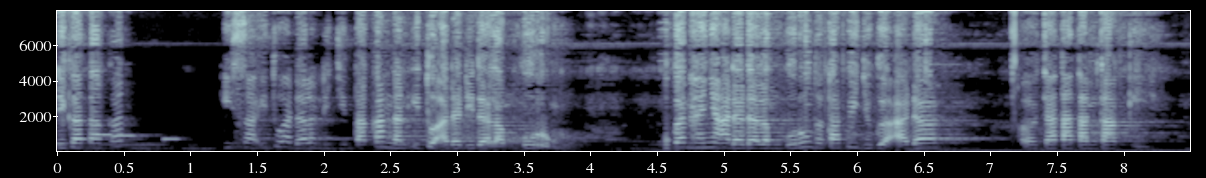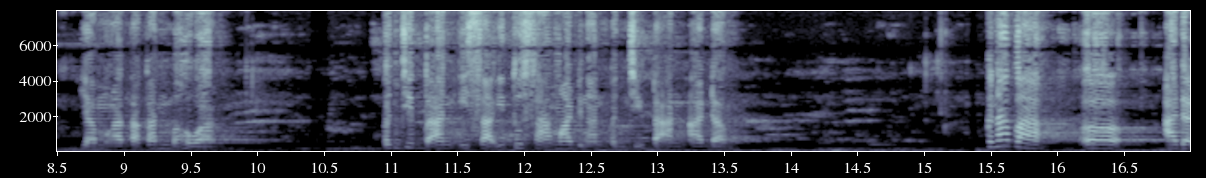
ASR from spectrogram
dikatakan Isa itu adalah diciptakan dan itu ada di dalam kurung. Bukan hanya ada dalam kurung tetapi juga ada eh, catatan kaki yang mengatakan bahwa penciptaan Isa itu sama dengan penciptaan Adam. Kenapa eh, ada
